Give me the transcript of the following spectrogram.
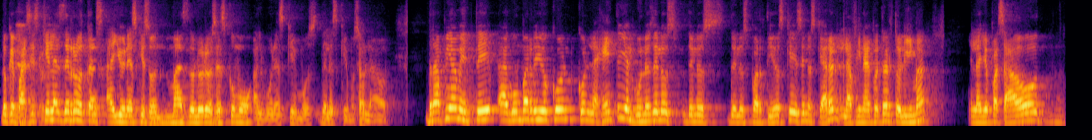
Lo que pasa es que las derrotas hay unas que son más dolorosas como algunas que hemos, de las que hemos hablado Rápidamente hago un barrido con, con la gente y algunos de los, de, los, de los partidos que se nos quedaron. La final contra el Tolima, el año pasado,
